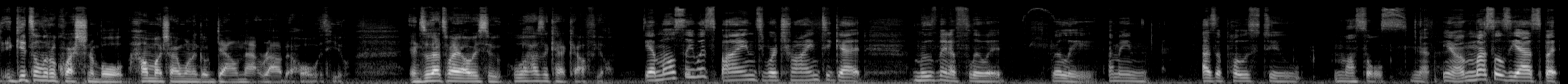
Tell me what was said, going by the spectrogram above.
it gets a little questionable how much I want to go down that rabbit hole with you. And so that's why I always say, well, how's a cat cow feel? Yeah, mostly with spines, we're trying to get movement of fluid, really. I mean, as opposed to muscles. No, you know, muscles, yes, but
